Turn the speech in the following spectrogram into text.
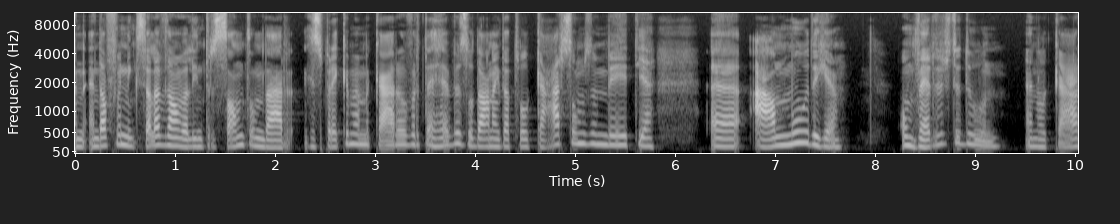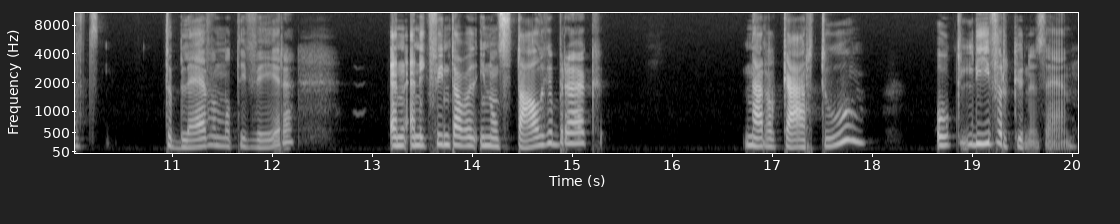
en, en dat vind ik zelf dan wel interessant om daar gesprekken met elkaar over te hebben, zodanig dat we elkaar soms een beetje uh, aanmoedigen om verder te doen en elkaar te blijven motiveren. En, en ik vind dat we in ons taalgebruik naar elkaar toe ook liever kunnen zijn.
